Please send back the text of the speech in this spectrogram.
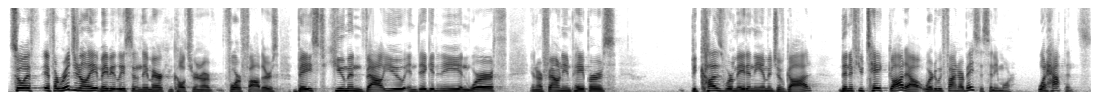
So, if, if originally, maybe at least in the American culture and our forefathers, based human value and dignity and worth in our founding papers because we're made in the image of God, then if you take God out, where do we find our basis anymore? what happens?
